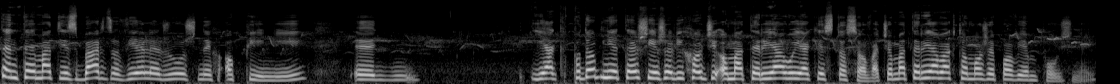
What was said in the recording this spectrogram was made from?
ten temat jest bardzo wiele różnych opinii. Y, Jak podobnie też, jeżeli chodzi o materiały, jakie stosować. O materiałach to może powiem później.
